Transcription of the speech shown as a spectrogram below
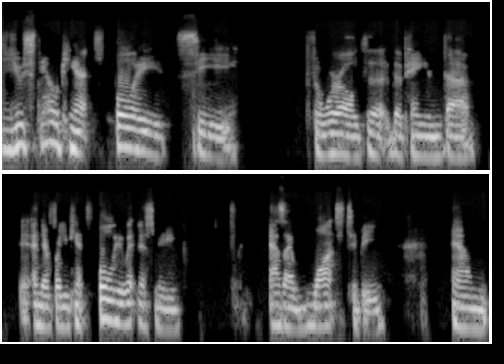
you still can't fully see the world, the, the pain, the, and therefore you can't fully witness me as I want to be. And,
